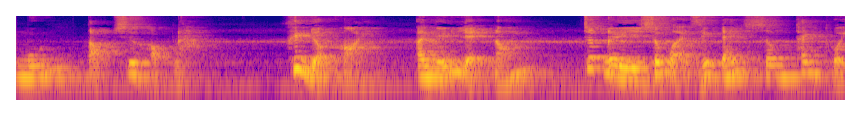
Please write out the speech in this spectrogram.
muốn tập sư học nào. Khi được hỏi, anh ấy liền nói, trước đây sống ở dưới đáy sông Thanh Thủy,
